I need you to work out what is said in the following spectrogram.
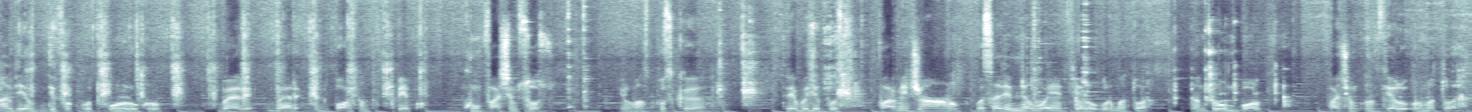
avem de făcut un lucru very, very important, people. Cum facem sosul? Eu v-am spus că trebuie depus parmigiano. O să avem nevoie în felul următor. Într-un bol facem în felul următor.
